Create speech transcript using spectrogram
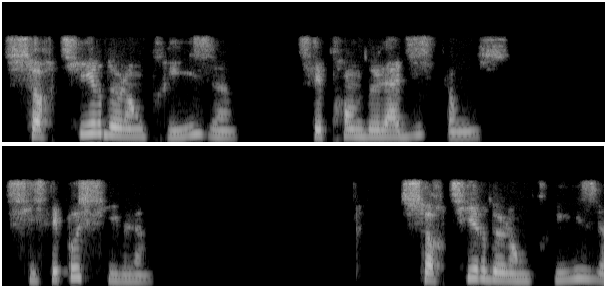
Sortir de l'emprise, c'est prendre de la distance, si c'est possible. Sortir de l'emprise,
